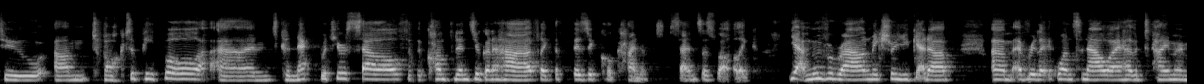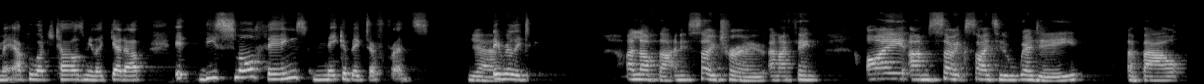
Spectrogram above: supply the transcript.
to um, talk to people and connect with yourself, the confidence you're going to have, like the physical kind of sense as well. Like, yeah, move around, make sure you get up. Um, every like once an hour, I have a timer, and my Apple Watch tells me like get up. It, these small things make a big difference. Yeah, they really do. I love that, and it's so true. And I think I am so excited already about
